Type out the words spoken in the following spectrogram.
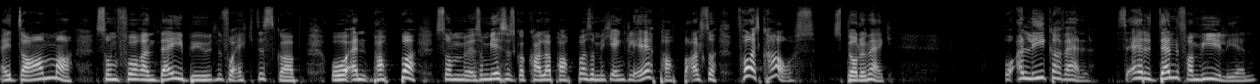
ei dame som får en baby utenfor ekteskap, og en pappa som, som Jesus skal kalle pappa, som ikke egentlig er pappa. Altså, For et kaos, spør du meg. Og allikevel så er det den familien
